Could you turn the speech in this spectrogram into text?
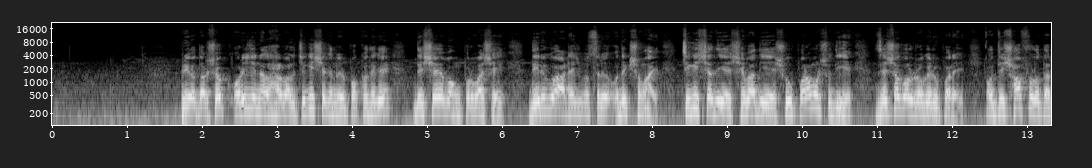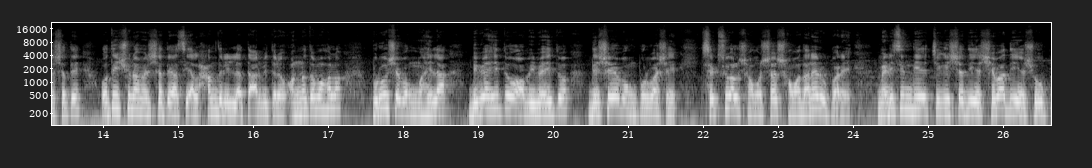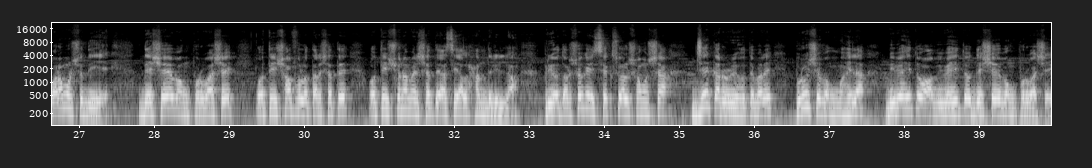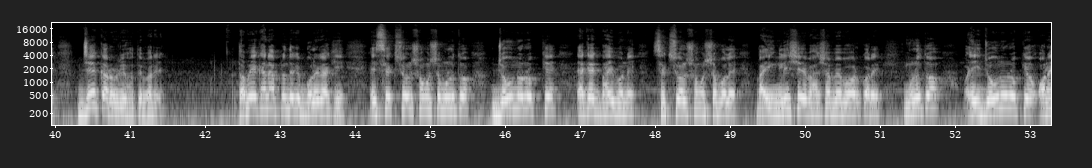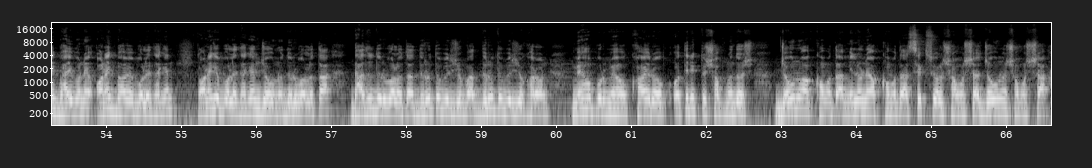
প্রিয় দর্শক অরিজিনাল হার্বাল চিকিৎসা কেন্দ্রের পক্ষ থেকে দেশে এবং প্রবাসে দীর্ঘ আঠাশ বছরের অধিক সময় চিকিৎসা দিয়ে, সেবা দিয়ে, সুপরামর্শ দিয়ে যে সকল রোগের উপরে অতি সফলতার সাথে, অতি সুনামের সাথে আসি আলহামদুলিল্লাহ, তার ভিতরে অন্যতম হলো পুরুষ এবং মহিলা, বিবাহিত ও অবিবাহিত, দেশে এবং প্রবাসে সেক্সুয়াল সমস্যার সমাধানের উপরে মেডিসিন দিয়ে, চিকিৎসা দিয়ে, সেবা দিয়ে, সুপরামর্শ দিয়ে দেশে এবং প্রবাসে অতি সফলতার সাথে, অতি সুনামের সাথে আছি, আলহামদুলিল্লাহ। প্রিয় দর্শক, এই সেক্সুয়াল সমস্যা যে কারোরই হতে পারে, পুরুষ এবং মহিলা, বিবাহিত অবিবাহিত, দেশে এবং প্রবাসে, যে কারোরই হতে পারে। তবে এখানে আপনাদেরকে বলে রাখি, এই সেক্সুয়াল সমস্যা মূলত যৌন রোগকে এক এক ভাই বোনে সেক্সুয়াল সমস্যা বলে বা ইংলিশে ভাষা ব্যবহার করে। মূলত এই যৌন রোগকে অনেক ভাই বোনে অনেকভাবে বলে থাকেন। অনেকে বলে থাকেন যৌন দুর্বলতা, ধাতু দুর্বলতা, দ্রুত বীর্যপাত, দ্রুত বীর্যক্ষরণ, মেহপুর মেহ, ক্ষয় রোগ, অতিরিক্ত স্বপ্নদোষ, যৌন অক্ষমতা, মিলনে অক্ষমতা, সেক্সুয়াল সমস্যা, যৌন সমস্যা,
